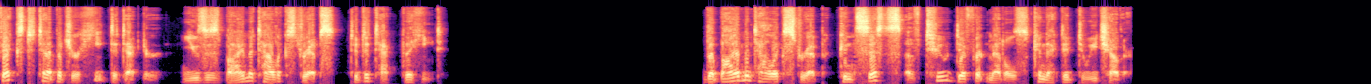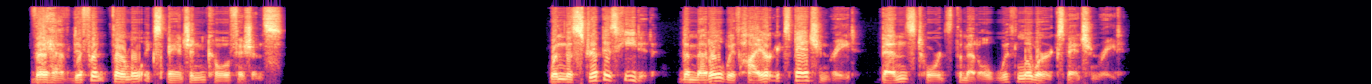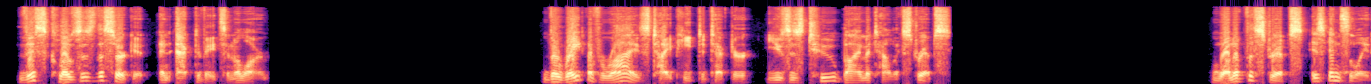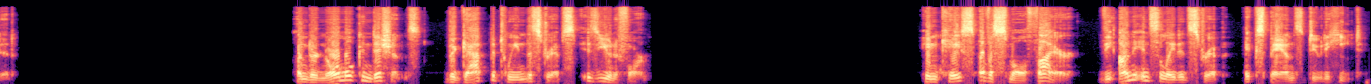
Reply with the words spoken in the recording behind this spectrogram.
fixed temperature heat detector uses bimetallic strips to detect the heat. The bimetallic strip consists of two different metals connected to each other. They have different thermal expansion coefficients. When the strip is heated, the metal with higher expansion rate bends towards the metal with lower expansion rate. This closes the circuit and activates an alarm. The rate of rise type heat detector uses two bimetallic strips. One of the strips is insulated. Under normal conditions, the gap between the strips is uniform. In case of a small fire, the uninsulated strip expands due to heat.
